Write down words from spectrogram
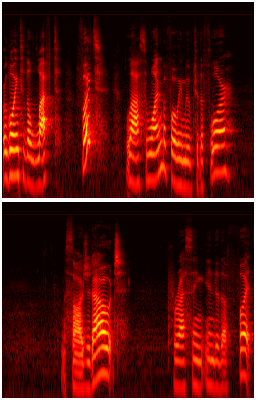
We're going to the left foot. Last one before we move to the floor. Massage it out, pressing into the foot,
